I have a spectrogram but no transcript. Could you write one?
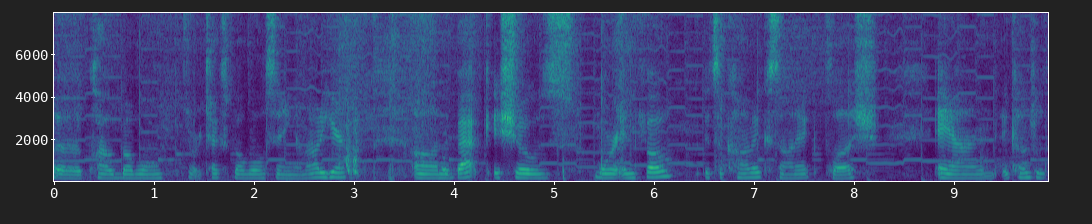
a cloud bubble, or text bubble saying I'm out of here. On the back, it shows more info. It's a comic Sonic plush, and it comes with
